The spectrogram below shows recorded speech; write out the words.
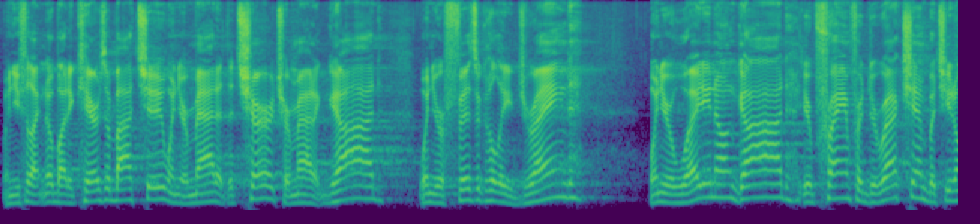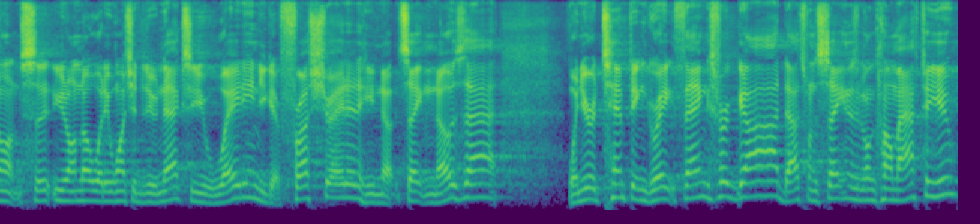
when you feel like nobody cares about you, when you're mad at the church or mad at God, when you're physically drained, when you're waiting on God, you're praying for direction, but you don't, you don't know what He wants you to do next. So you're waiting, you get frustrated. He know, Satan knows that. When you're attempting great things for God, that's when Satan is going to come after you.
